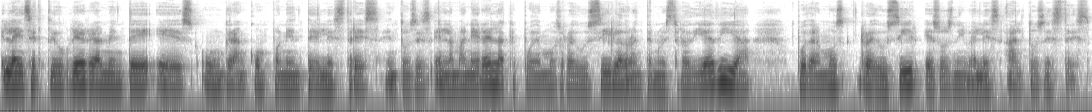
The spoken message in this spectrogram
La incertidumbre realmente es un gran componente del estrés, entonces en la manera en la que podemos reducirla durante nuestro día a día, podremos reducir esos niveles altos de estrés.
